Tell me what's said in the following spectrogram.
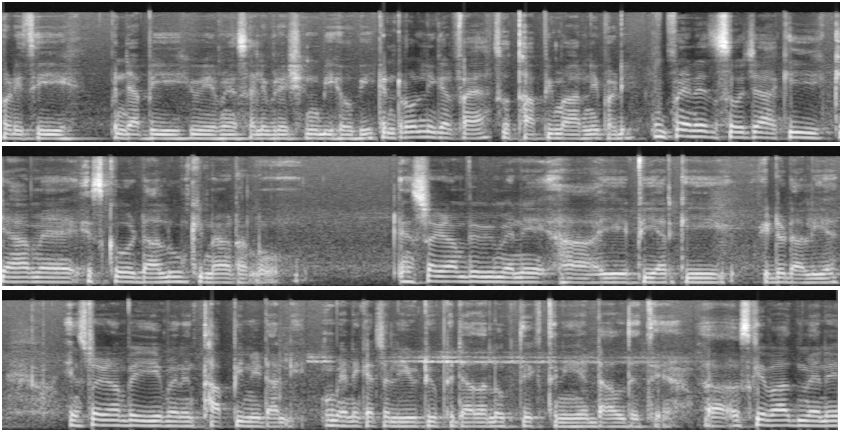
थोड़ी सी पंजाबी वे में सेलिब्रेशन भी होगी। कंट्रोल नहीं कर पाया सो थापी मारनी पड़ी। मैंने सोचा कि क्या मैं इसको डालूं कि ना डालूं। इंस्टाग्राम पे भी मैंने हाँ ये पीआर की वीडियो डाली है। इंस्टाग्राम पे ये मैंने थापी नहीं डाली। मैंने कहा चल यूट्यूब पे ज़्यादा लोग देखते नहीं है डाल देते हैं। आ, उसके बाद मैंने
